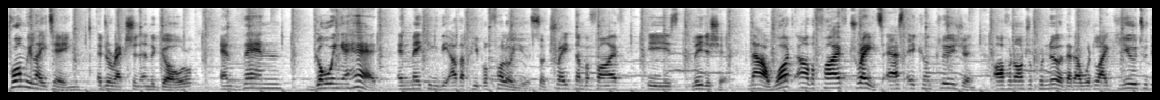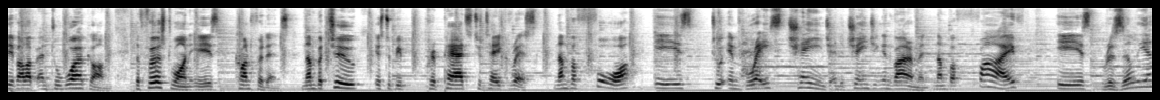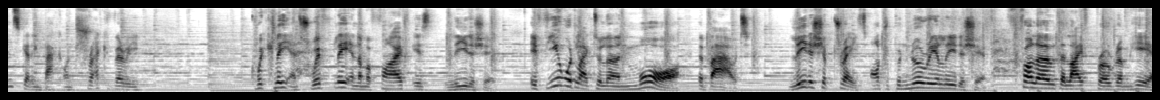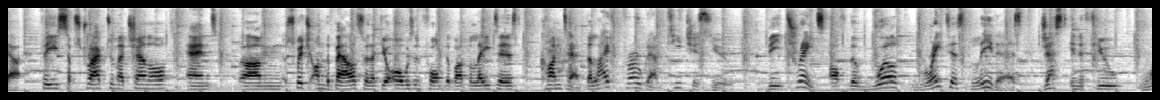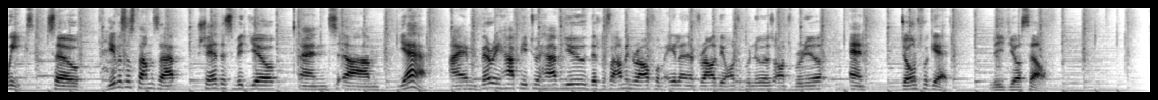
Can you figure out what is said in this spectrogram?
formulating a direction and a goal and then going ahead and making the other people follow you. So trait number five is leadership. Now, what are the five traits as a conclusion of an entrepreneur that I would like you to develop and to work on? The first one is confidence. Number two is to be prepared to take risks. Number four is to embrace change and a changing environment. Number five is resilience, getting back on track very quickly and swiftly. And number five is leadership. If you would like to learn more about leadership traits, entrepreneurial leadership, follow the live program here. Please subscribe to my channel and um, switch on the bell so that you're always informed about the latest content. The live program teaches you the traits of the world's greatest leaders just in a few weeks. So give us a thumbs up, share this video, and um, yeah, I am very happy to have you. This was Armin Rao from A. Leonard Rao, the Entrepreneur's Entrepreneur, and don't forget, lead yourself.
